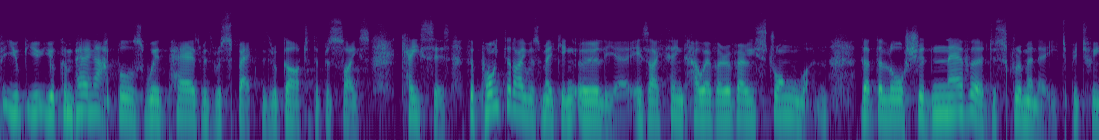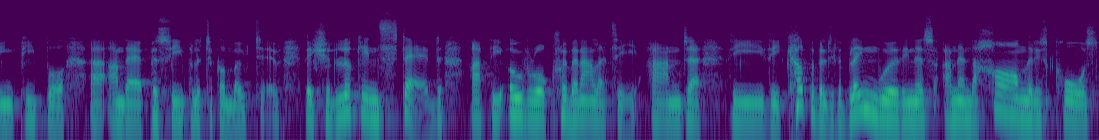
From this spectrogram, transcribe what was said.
you, you, you're comparing apples with pears with respect with regard to the precise cases. The point that I was making earlier is, I think, however, a very strong one, that the law should never discriminate between people uh, and their perceived political motive. They should look instead at the overall criminality and uh, the, the culpability, the blameworthiness, and then the harm that is caused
